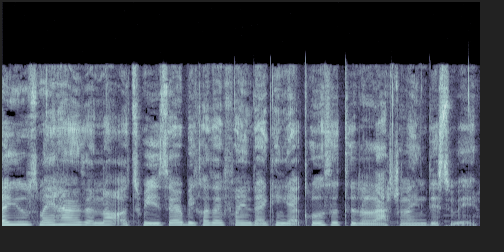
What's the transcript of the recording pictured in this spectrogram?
I use my hands and not a tweezer because I find I can get closer to the lash line this way.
